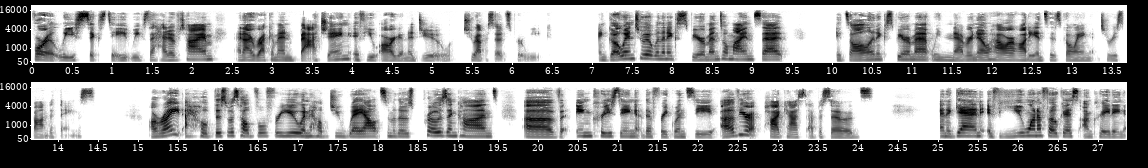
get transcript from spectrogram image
for at least six to eight weeks ahead of time. And I recommend batching if you are going to do two episodes per week. And go into it with an experimental mindset. It's all an experiment. We never know how our audience is going to respond to things. All right. I hope this was helpful for you and helped you weigh out some of those pros and cons of increasing the frequency of your podcast episodes. And again, if you want to focus on creating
